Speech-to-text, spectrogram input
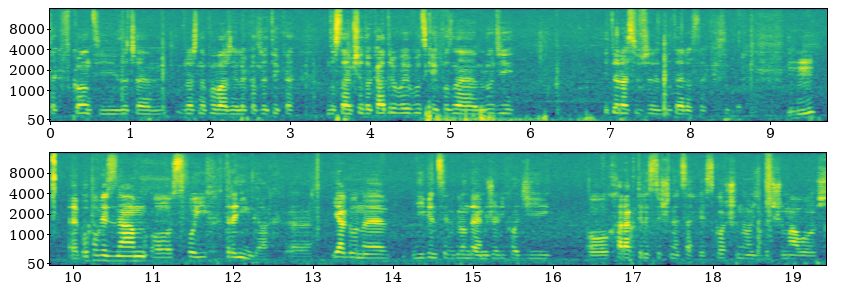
tak w kąt i zacząłem brać na poważnie lekkoatletykę. Dostałem się do kadry wojewódzkiej, poznałem ludzi i teraz już jest do teraz tak super. Mhm. E, Opowiedz nam o swoich treningach. E, Jak one mniej więcej wyglądają, jeżeli chodzi o charakterystyczne cechy, skoczność, wytrzymałość.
